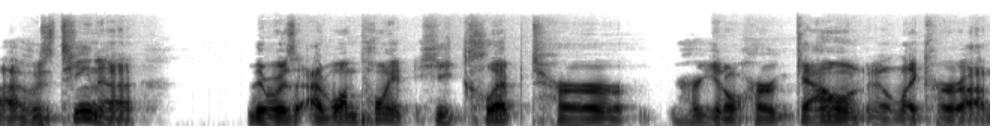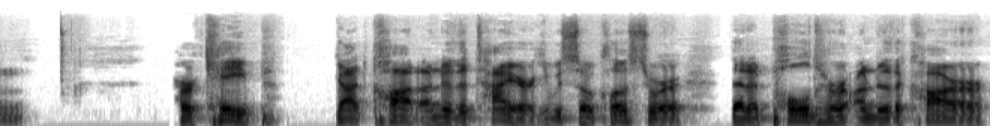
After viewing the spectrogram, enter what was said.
uh, who's Tina, there was at one point he clipped her her you know her gown like her um her cape got caught under the tire. He was so close to her that it pulled her under the car.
